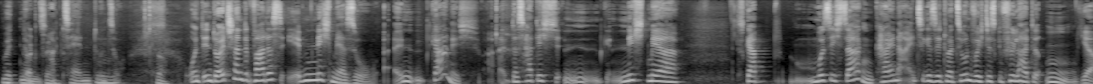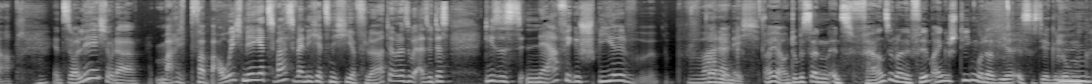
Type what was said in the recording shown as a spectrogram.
mit einem Akzent, Akzent und mhm. so. Ja. Und in Deutschland war das eben nicht mehr so. Gar nicht. Das hatte ich nicht mehr. Es gab, muss ich sagen, keine einzige Situation, wo ich das Gefühl hatte, mm, ja, jetzt soll ich oder mache ich, verbaue ich mir jetzt was, wenn ich jetzt nicht hier flirte oder so. Also das, dieses nervige Spiel war, war da nicht. Ah ja, und du bist dann ins Fernsehen oder in den Film eingestiegen oder wie ist es dir gelungen? Mhm.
